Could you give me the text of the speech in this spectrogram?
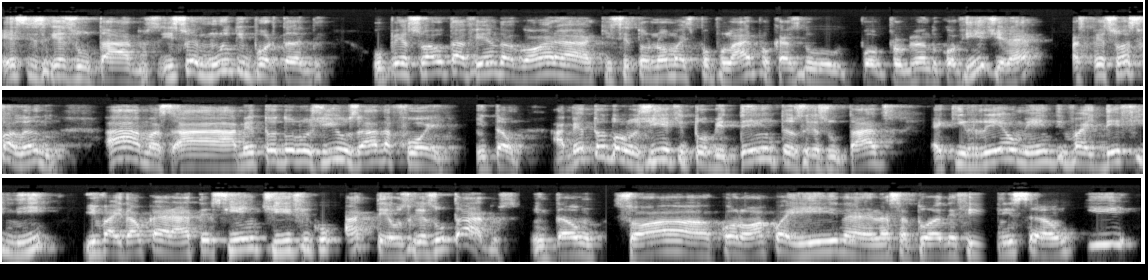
esses resultados. Isso é muito importante. O pessoal está vendo agora que se tornou mais popular por causa do problema do Covid, né? As pessoas falando, ah, mas a metodologia usada foi. Então, a metodologia que tu obtém os teus resultados é que realmente vai definir e vai dar o caráter científico a teus resultados. Então, só coloco aí né, nessa tua definição que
